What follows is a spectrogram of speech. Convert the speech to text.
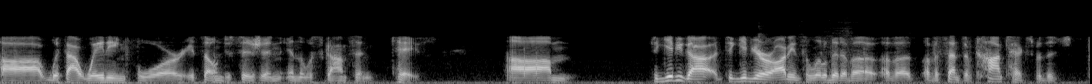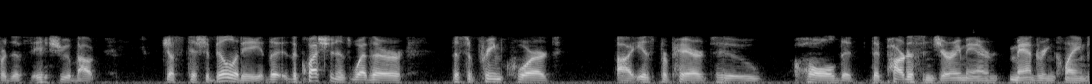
uh, without waiting for its own decision in the Wisconsin case. Um, to give you guys, to give your audience a little bit of a of a of a sense of context for this for this issue about justiciability, the the question is whether the Supreme Court uh, is prepared to hold that that partisan gerrymandering claims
